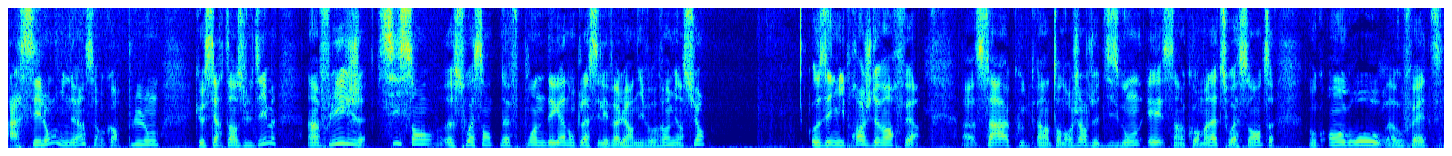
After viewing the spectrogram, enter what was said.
assez long mineur, c'est encore plus long que certains ultimes, inflige 669 points de dégâts, donc là c'est les valeurs niveau 20 bien sûr, aux ennemis proches devant Orphea. Euh, ça coûte un temps de recharge de 10 secondes et c'est un court mana de 60. Donc en gros, bah, vous faites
